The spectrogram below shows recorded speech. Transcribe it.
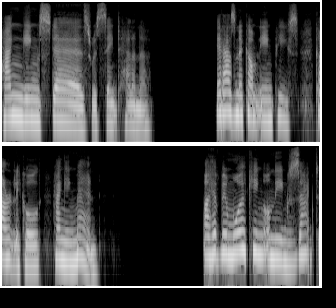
Hanging Stairs with St. Helena. It has an accompanying piece, currently called Hanging Men. I have been working on the exact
